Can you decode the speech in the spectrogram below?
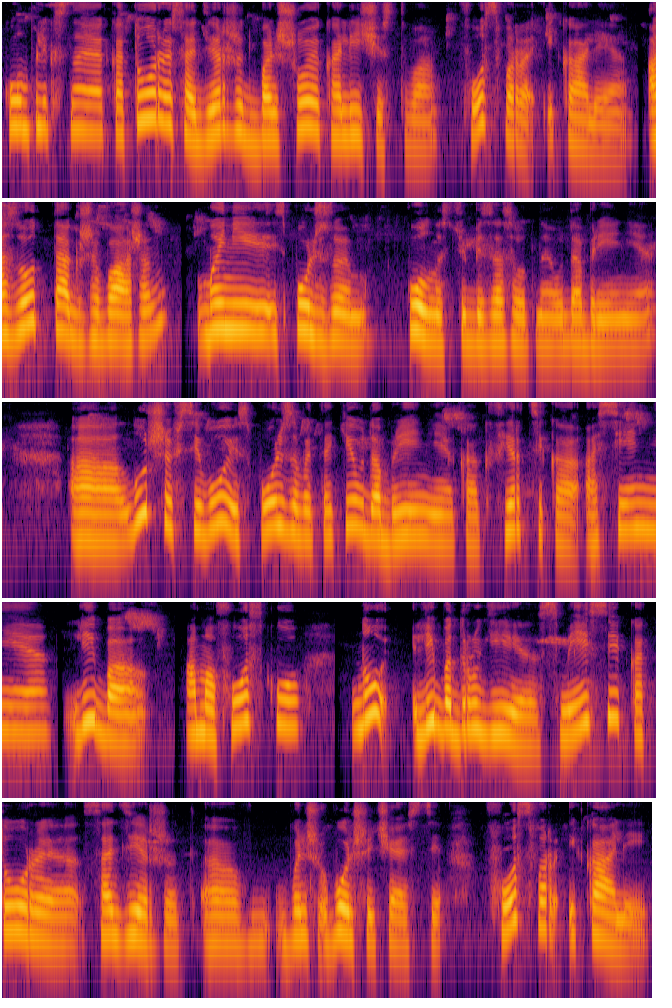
комплексное, которое содержит большое количество фосфора и калия. Азот также важен. Мы не используем полностью безазотное удобрение. А лучше всего использовать такие удобрения, как фертика осенняя, либо амофоску, ну, либо другие смеси, которые содержат э, в большей части фосфор и калий.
